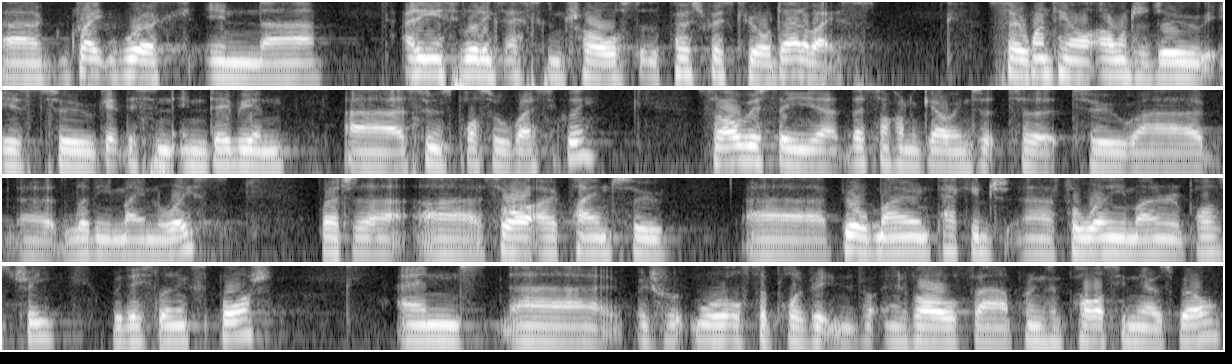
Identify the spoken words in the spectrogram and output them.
uh, great work in uh, adding SELinux access controls to the PostgreSQL database. So one thing I, want to do is to get this in, in Debian uh, as soon as possible, basically. So obviously uh, that's not going to go into to, to uh, uh, Lenny main release, But uh, uh, so I, plan to uh, build my own package for learning my own repository with this Linux support, and which will also probably involve putting some policy in there as well.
